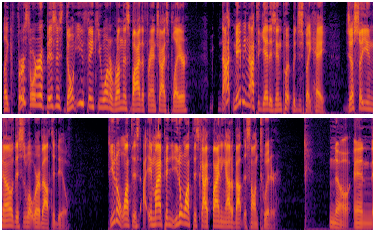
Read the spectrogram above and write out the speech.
Like first order of business, don't you think you want to run this by the franchise player? Not maybe not to get his input, but just like, hey, just so you know, this is what we're about to do. You don't want this, in my opinion, you don't want this guy finding out about this on Twitter. No, and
